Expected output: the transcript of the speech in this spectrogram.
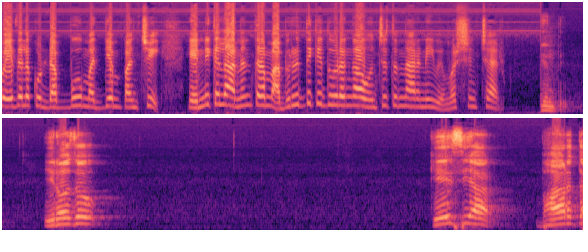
పేదలకు డబ్బు మద్యం పంచి ఎన్నికల అనంతరం అభివృద్ధికి దూరంగా ఉంచుతున్నారని విమర్శించారు. ఈరోజు కేసీఆర్ భారత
